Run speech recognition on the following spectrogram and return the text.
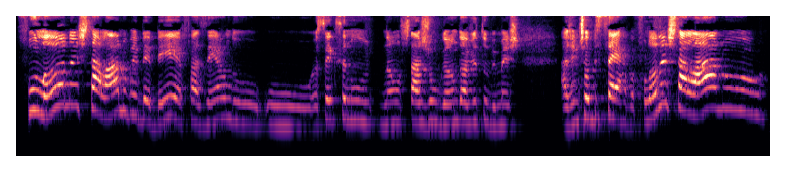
Fulana está lá no BBB fazendo o. Eu sei que você não, não está julgando a VTube, mas a gente observa. Fulana está lá no,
